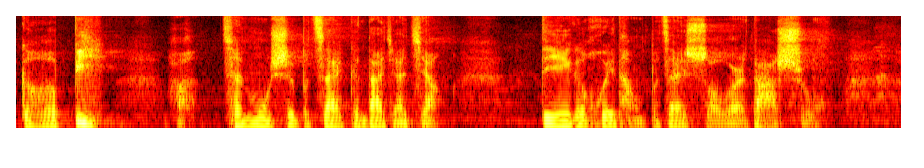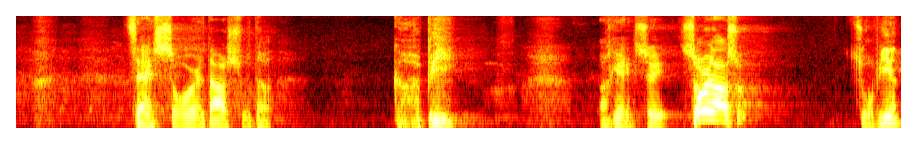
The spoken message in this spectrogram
隔壁，好，趁牧师不在跟大家讲。第一个会堂不在首尔大叔，在首尔大叔的隔壁。OK，所以首尔大叔左边，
